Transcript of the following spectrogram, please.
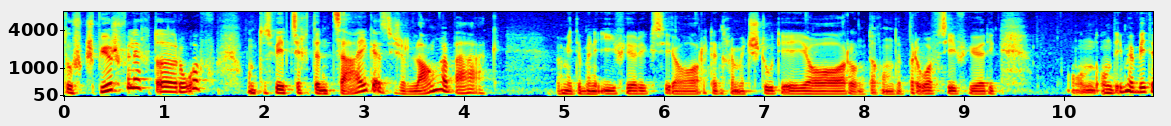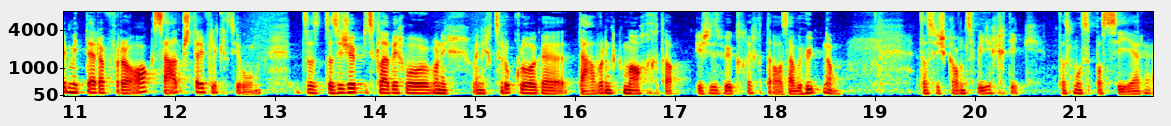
Du spürst vielleicht einen Ruf und das wird sich dann zeigen. Es ist ein langer Weg. Mit einem Einführungsjahr, dann kommen die Studienjahre und dann kommt eine Berufseinführung. Und, und, immer wieder mit dieser Frage Selbstreflexion. Das, das ist etwas, glaube ich, wo, wo ich, wenn ich zurückschaue, dauernd gemacht habe. Ist es wirklich das? Aber heute noch. Das ist ganz wichtig. Das muss passieren.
